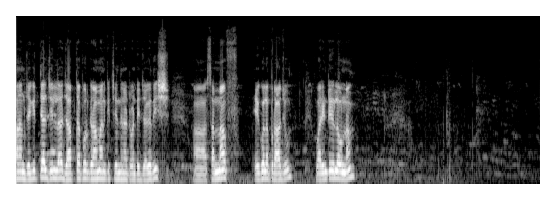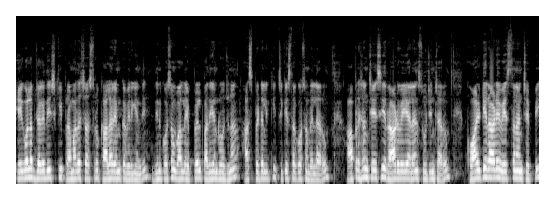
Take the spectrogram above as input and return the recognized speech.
మనం జగిత్యాల జిల్లా జాప్తాపూర్ గ్రామానికి చెందినటువంటి జగదీష్ సన్ ఆఫ్ ఏగోలపు రాజు వారి ఇంటిలో ఉన్నాం. ఏగోలప్ జగదీష్కి ప్రమాదశాస్త్రు కాలరేంక విరిగింది. దీనికోసం వాళ్ళు ఏప్రిల్ పదిహేను రోజున హాస్పిటల్కి చికిత్స కోసం వెళ్ళారు. ఆపరేషన్ చేసి రాడు వేయాలని సూచించారు. క్వాలిటీ రాడే వేస్తానని చెప్పి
